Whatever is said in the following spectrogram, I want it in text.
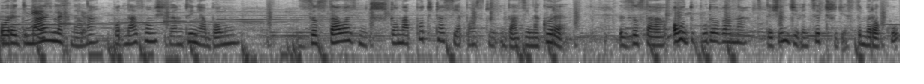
Oryginalnie znana pod nazwą świątynia Bonum, została zniszczona podczas japońskiej inwazji na Koreę. Została odbudowana w 1930 roku,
